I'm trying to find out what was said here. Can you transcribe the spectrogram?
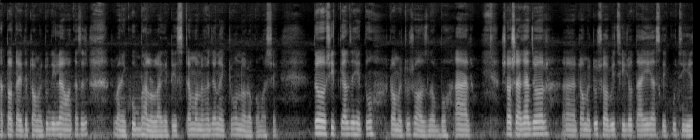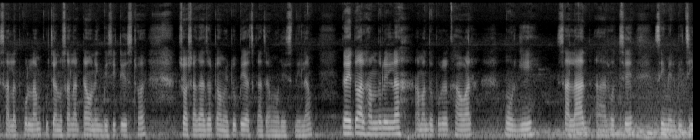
আর তরকারিতে টমেটো দিলে আমার কাছে মানে খুব ভালো লাগে, টেস্টটা মনে হয় যেন একটু অন্যরকম আসে। তো শীতকাল যেহেতু টমেটো সহজলভ্য, আর শশা গাজর টমেটো সবই ছিল, তাই আজকে কুচিয়ে সালাদ করলাম। কুচানো সালাদটা অনেক বেশি টেস্ট হয়। শশা গাজর, টমেটো, পেঁয়াজ, কাঁচামরিচ দিলাম। তো এই তো আলহামদুলিল্লাহ, আমার দুপুরের খাওয়ার মুরগি, সালাদ আর হচ্ছে সিমের বিচি।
